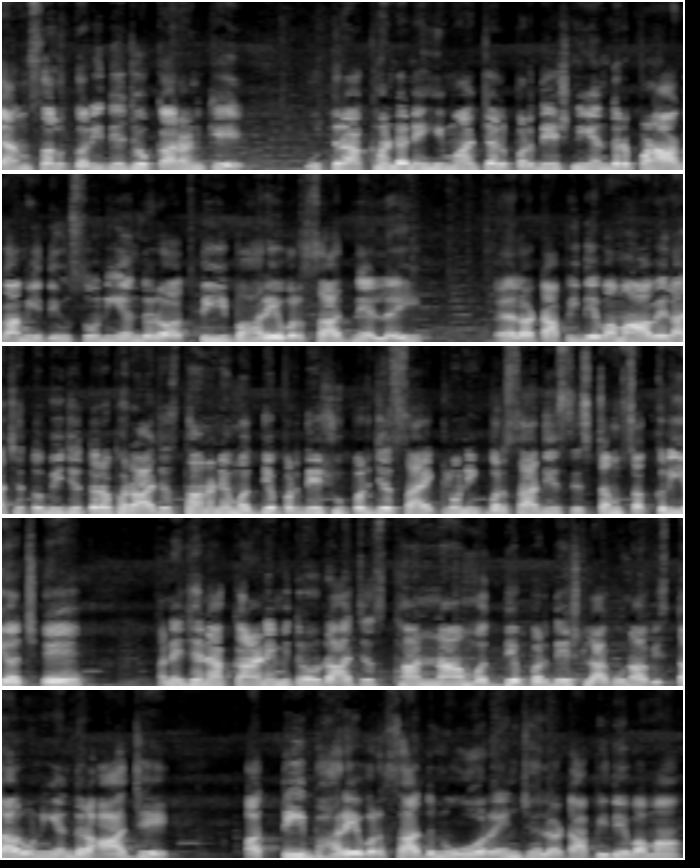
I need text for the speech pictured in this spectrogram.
કેન્સલ કરી દેજો કારણ કે ઉત્તરાખંડ અને હિમાચલ પ્રદેશની અંદર પણ આગામી દિવસોની અંદર અતિ ભારે વરસાદને લઈ એલર્ટ આપી દેવામાં આવેલા છે તો બીજી તરફ રાજસ્થાન અને મધ્યપ્રદેશ ઉપર જે સાયક્લોનિક વરસાદી સિસ્ટમ સક્રિય છે અને જેના કારણે મિત્રો રાજસ્થાનના મધ્યપ્રદેશ લાગુના વિસ્તારોની અંદર આજે અતિ ભારે વરસાદનું ઓરેન્જ એલર્ટ આપી દેવામાં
